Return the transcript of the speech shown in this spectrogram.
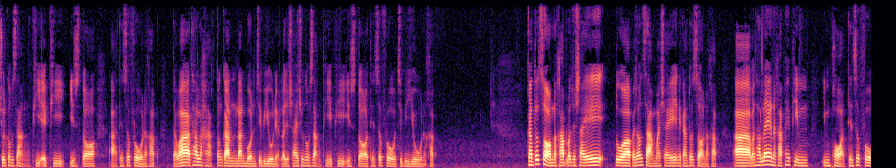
ชุดคำสั่ง pip install TensorFlow นะครับ แต่ว่าถ้าหากต้องการรันบน GPU เนี่ย เราจะใช้ชุดคำสั่ง pip install TensorFlow GPU นะครับ การทดสอบนะครับ เราจะใช้ตัว Python 3 มาใช้ในการทดสอบนะครับ บรรทัดแรกนะครับให้พิมพ์ import TensorFlow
